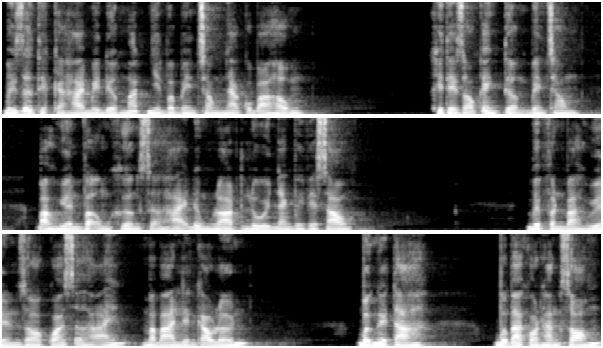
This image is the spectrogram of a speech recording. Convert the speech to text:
Bây giờ thì cả hai mới đưa mắt nhìn vào bên trong nhà của bà Hồng. Khi thấy rõ cảnh tượng bên trong, bà Huyền và ông Khương sợ hãi đồng loạt lùi nhanh về phía sau. Về phần bà Huyền do quá sợ hãi mà bà liền cao lớn. Bớ người ta, bớ bà con hàng xóm,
